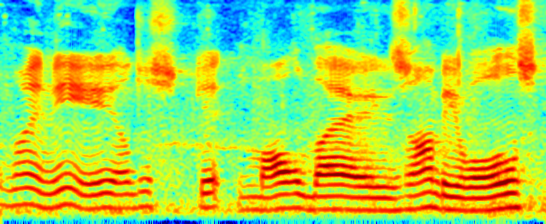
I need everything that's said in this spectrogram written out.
Don't mind me, I'll just get mauled by zombie wolves.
